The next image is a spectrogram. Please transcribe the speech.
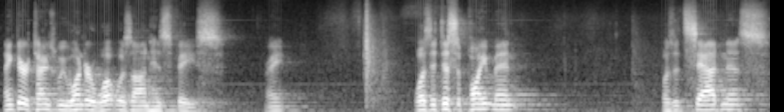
I think there are times we wonder what was on his face, right? Was it disappointment? Was it sadness?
